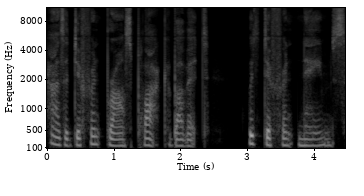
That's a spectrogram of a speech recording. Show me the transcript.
has a different brass plaque above it with different names.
